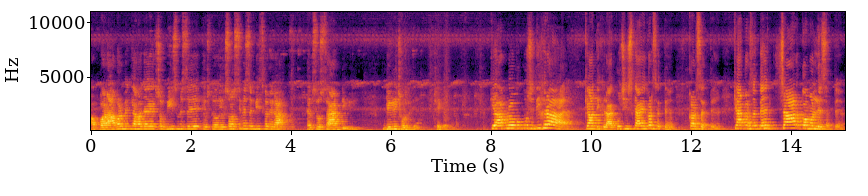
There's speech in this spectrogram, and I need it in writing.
अब बराबर में क्या हो जाएगा? 120 में से, एक सौ अस्सी में से 20 कटेगा। 160 डिग्री। डिग्री छोड़ दीजिए। ठीक है। क्या आप लोगों को कुछ दिख रहा है? क्या दिख रहा है? कुछ इसके आगे कर सकते हैं? कर सकते हैं। क्या कर सकते हैं? चार कॉमन ले सकते हैं।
